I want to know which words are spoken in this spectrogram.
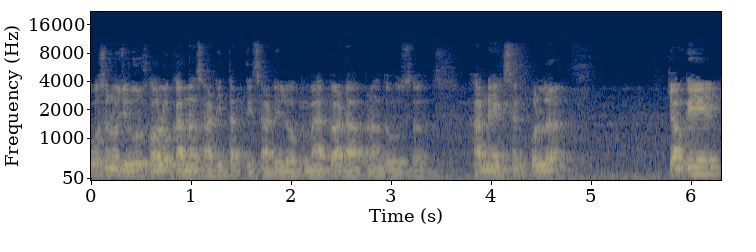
ਉਸ ਨੂੰ ਜਰੂਰ ਫੋਲੋ ਕਰਨਾ ਸਾਡੀ ਧਰਤੀ, ਸਾਡੇ ਲੋਕ। ਮੈਂ ਤੁਹਾਡਾ ਆਪਣਾ ਦੋਸਤ ਹਰਨੇਕ ਸਿੰਘ ਭੁੱਲਰ। ਕਿਉਂਕਿ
